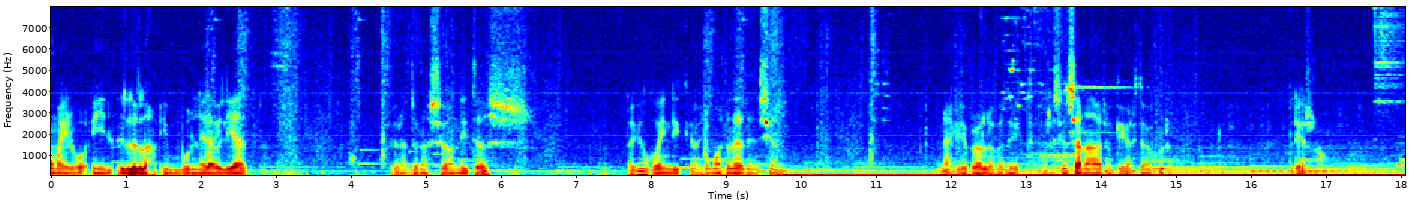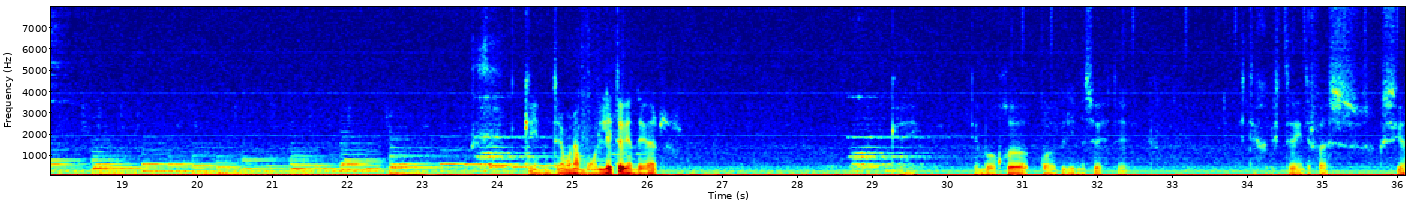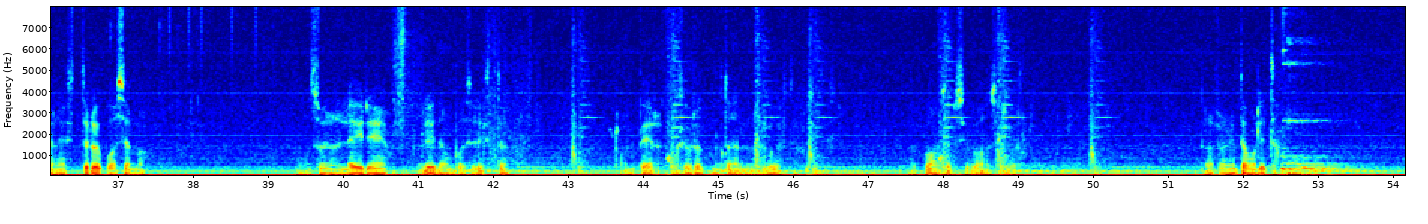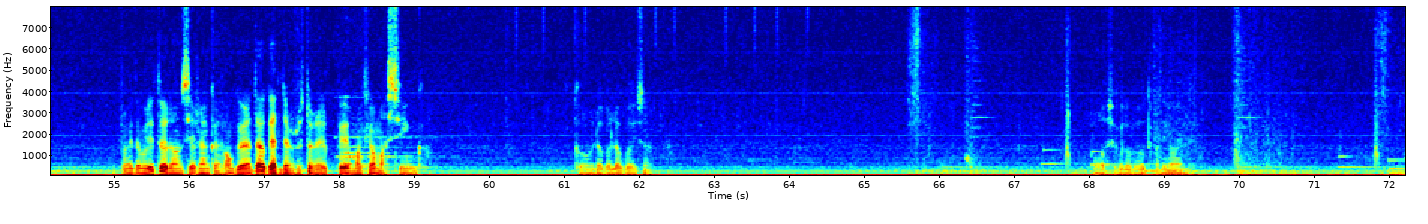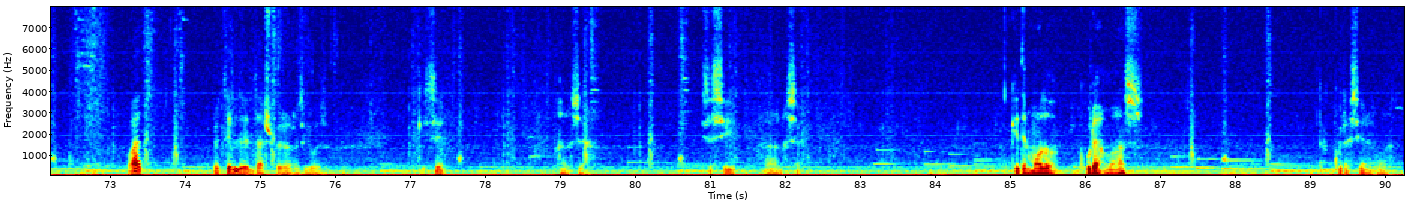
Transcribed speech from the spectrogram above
Como invulnerabilidad durante unos segunditos. Verdad que un juego indie que me llamó bastante la atención. Nada, quería probarlo con directo. Versión sanadora que con esto me apuro. Leerlo. Ok, tenemos un amuleto que entregar. Esto es lo que puedo hacer, ¿no? Un suelo en el aire. El aire también puedo hacer esto. Romper. Sobre ocultando. Lo puedo hacer, sí, puedo hacerlo. Transferimiento de amuleto. Transferimiento de amuleto de las oncillas blancas. Aunque garantado que tener un resto en el P máximo más 5. ¿Cómo lo coloco eso? Apreté el del dash, pero no sé qué pasó. ¿Qué hice? Ah, no sé. Hice sí. Ah, no sé. Aquí tenemos dos curas más. Dos curaciones más.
